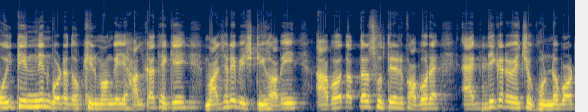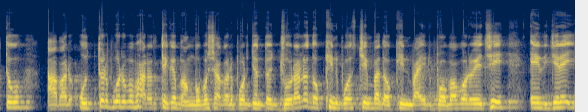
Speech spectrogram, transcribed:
ওই তিন দিন গোটা দক্ষিণবঙ্গে হালকা থেকে মাঝারি বৃষ্টি হবে। আবহাওয়া দপ্তর সূত্রের খবর, একদিকে রয়েছে ঘূর্ণবর্ত, আবার উত্তর পূর্ব ভারত থেকে বঙ্গোপসাগর পর্যন্ত জোরালো দক্ষিণ পশ্চিম বা দক্ষিণ বায়ুর প্রভাবও রয়েছে। এর জেরেই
